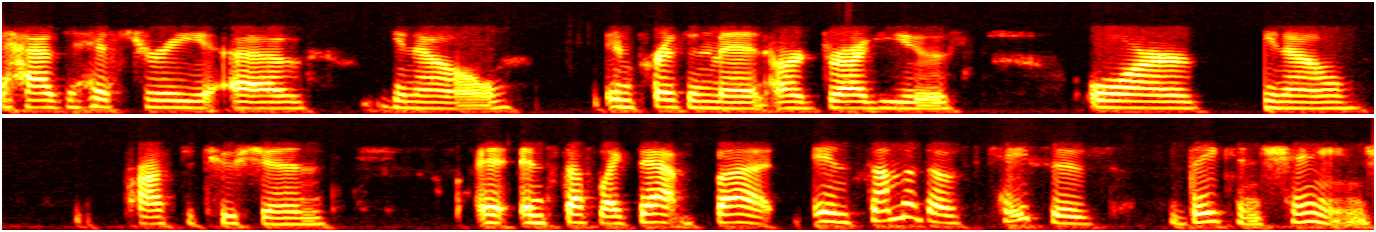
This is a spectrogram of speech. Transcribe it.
has a history of, you know, imprisonment or drug use or, you know, prostitution and, and stuff like that. But in some of those cases, they can change.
